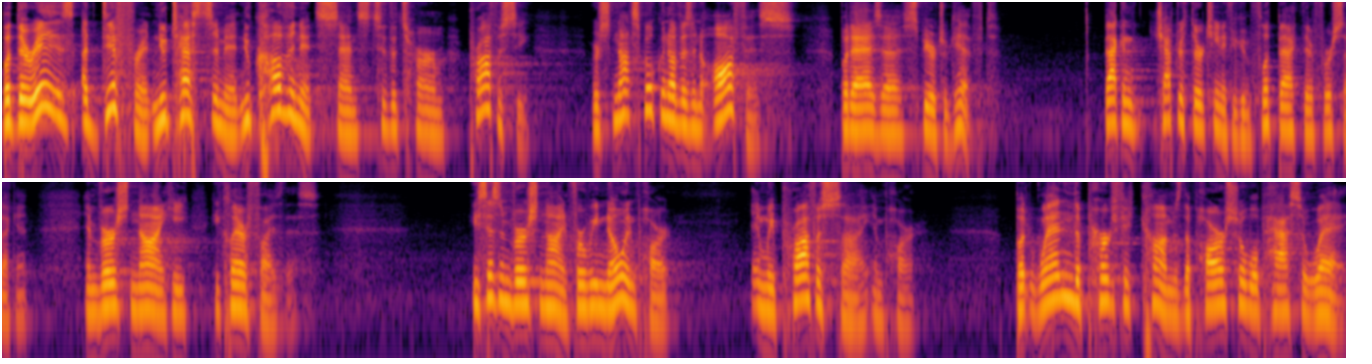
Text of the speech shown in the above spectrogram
But there is a different New Testament, New Covenant sense to the term prophecy, it's not spoken of as an office, but as a spiritual gift. Back in chapter 13, if you can flip back there for a second, in verse 9, he, he clarifies this. He says in verse 9, For we know in part, and we prophesy in part. But when the perfect comes, the partial will pass away.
